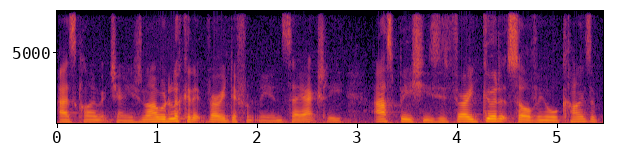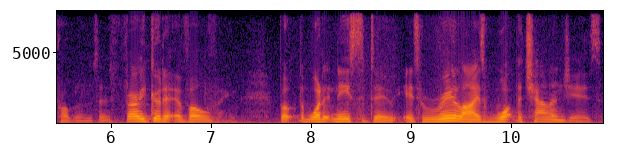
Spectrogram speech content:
as climate change. And I would look at it very differently and say, actually, our species is very good at solving all kinds of problems. It's very good at evolving. But what it needs to do is realize what the challenge is.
